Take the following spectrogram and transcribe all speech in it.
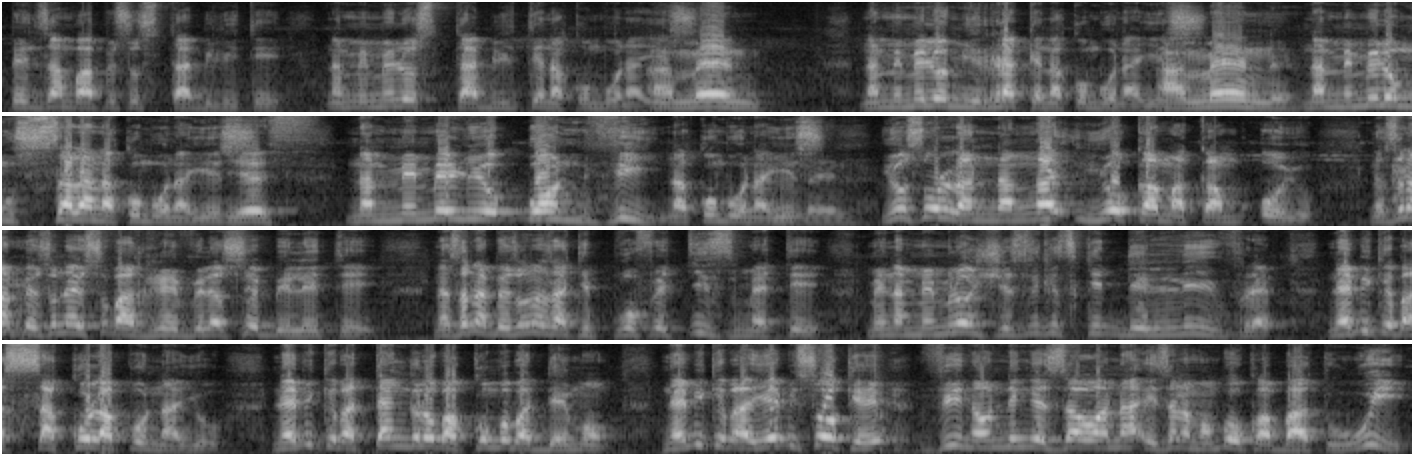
mpe nzambe apesa stabilité na memelo stabilité na nkombo na yesu amen na memeli yo miracle na nkombo na yesu amen na memeli yo mosala na nkombo na yesu yes. na memeli yo bonne vie na nkombo na yesu amen. yo ozolanda ngai yoka makambo oyo naza na besoin na yesu barévélation ebele te naza na besoin nazala kiprofetisme te mais na memeli yo jésus christ qui délivre nayebi ke basakola mpo na yo nayebi ke batangela yo bakombo bademon nayebi ke bayebi so ke vie na yo ndenge eza wana eza na maboko ya bato wi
